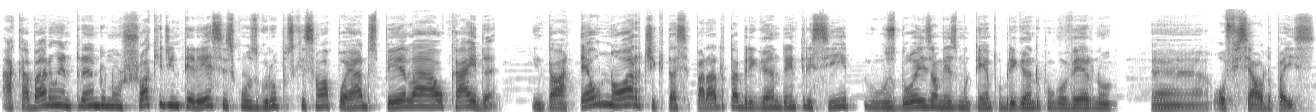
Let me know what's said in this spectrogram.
acabaram entrando num choque de interesses com os grupos que são apoiados pela Al-Qaeda. Então, até o norte que está separado está brigando entre si, os dois ao mesmo tempo brigando com o governo uh, oficial do país.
